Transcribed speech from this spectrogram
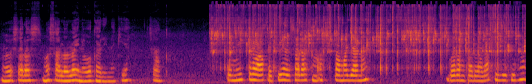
હવે સરસ મસાલો લઈને વઘારી નાખીએ, શાક. તો મિત્રો, આપણે તેલ સરસ મસ્ત મજાનું ગરમ કરવા રાખી દીધું છે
